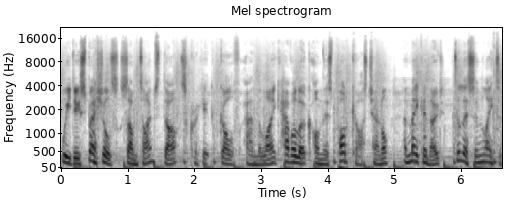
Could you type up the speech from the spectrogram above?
We do specials sometimes darts, cricket, golf, and the like. Have a look on this podcast channel and make a note to listen later.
